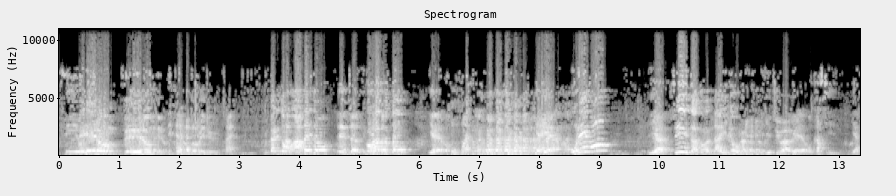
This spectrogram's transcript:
正論。正論、正論。述べる。はい。二人とも、あ、あ、二人とも？え、じゃあ、琥珀と？いやいや、お前も。いやいや、俺も？いや、シンさんそんな代表が口悪い。いやいや、おかしい。いや、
